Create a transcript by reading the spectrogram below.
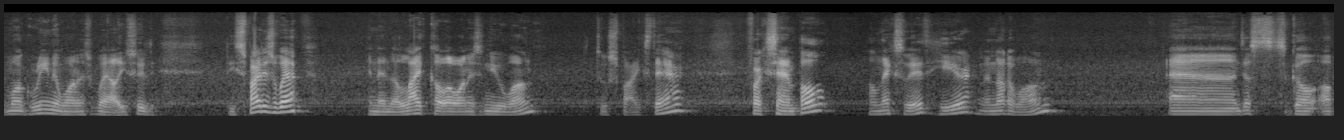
more greener one as well. You see the spider's web and then the light color one is a new one two spikes there. For example well next to it here another one. And just go up.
